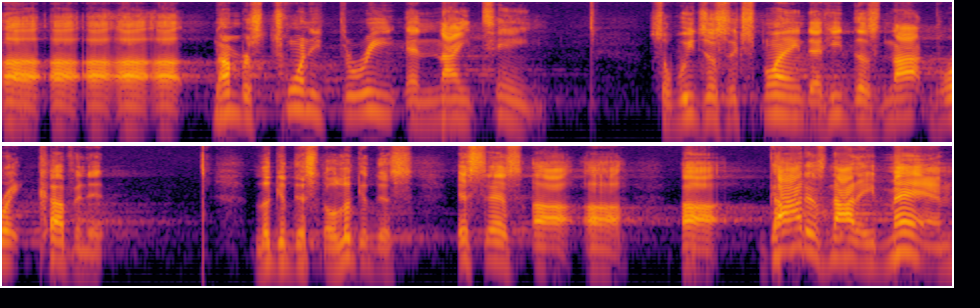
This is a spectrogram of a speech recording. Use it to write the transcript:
uh, uh, uh, uh, Numbers 23 and 19. So we just explained that he does not break covenant. Look at this though. Look at this. It says, uh, uh, uh, God is not a man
